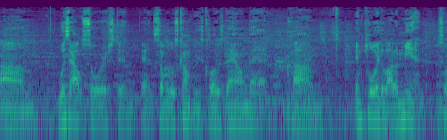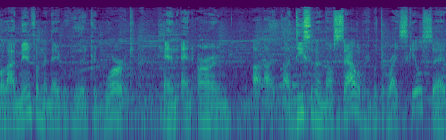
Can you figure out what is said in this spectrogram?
um, was outsourced, and, and some of those companies closed down that um, employed a lot of men. So a lot of men from the neighborhood could work and and earn. A, a, a decent enough salary with the right skill set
